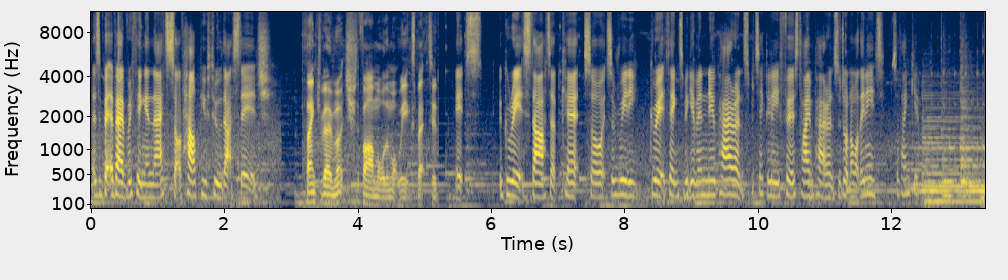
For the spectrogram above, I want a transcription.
There's a bit of everything in there to sort of help you through that stage. Thank you very much, far more than what we expected. It's a great startup kit so it's a really great thing to be giving new parents, particularly first time parents who don't know what they need. So thank you.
